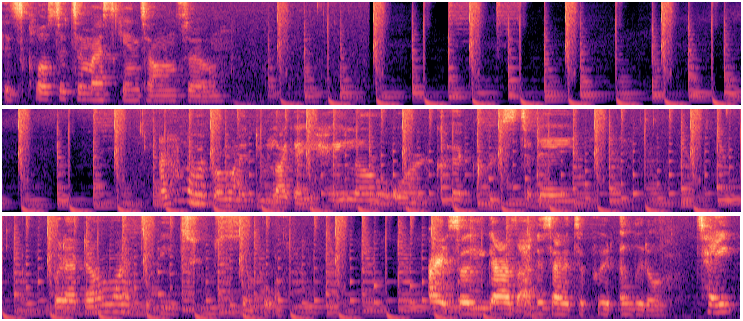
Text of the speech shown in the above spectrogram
It's closer to my skin tone, so I don't know if I want to do like a halo or cut crease today, but I don't want it to be too simple. Alright, so you guys, I decided to put a little tape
